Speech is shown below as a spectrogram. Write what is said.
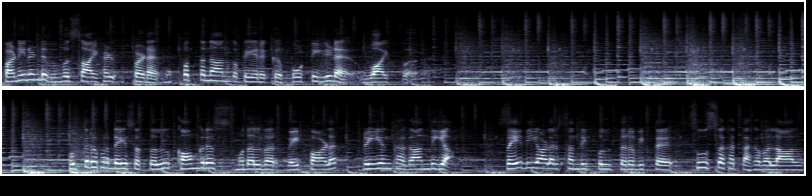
பனிரெண்டு விவசாயிகள் உட்பட முப்பத்தி நான்கு பேருக்கு போட்டியிட வாய்ப்பு. உத்தரப்பிரதேசத்தில் காங்கிரஸ் முதல்வர் வேட்பாளர் பிரியங்கா காந்தியா செய்தியாளர் சந்திப்பில் தெரிவித்த சூசக தகவலால்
